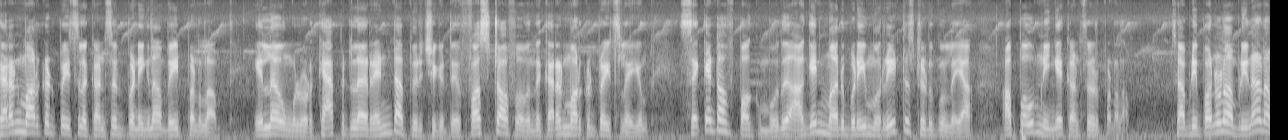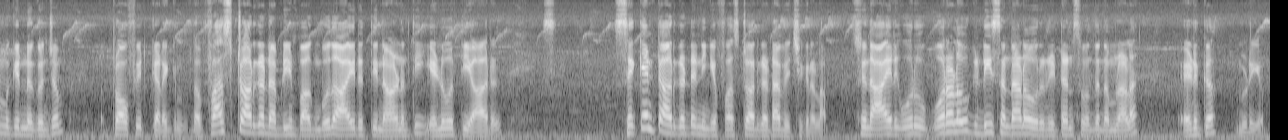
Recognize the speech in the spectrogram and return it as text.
கரண்ட் மார்க்கெட் ப்ரைஸில் கன்சல்ட் பண்ணிங்கன்னா வெயிட் பண்ணலாம். இல்லை உங்களோட கேபிட்டலை ரெண்டாக பிரிச்சுக்கிட்டு ஃபஸ்ட் ஆஃபை வந்து கரண்ட் மார்க்கெட் ப்ரைஸ்லையும் செகண்ட் ஆஃப் பார்க்கும்போது அகைன் மறுபடியும் ஒரு ரீடெஸ்ட் எடுக்கும் இல்லையா? அப்போவும் நீங்கள் கன்சிடர் பண்ணலாம். ஸோ அப்படி பண்ணணும் அப்படின்னா நமக்கு இன்னும் கொஞ்சம் ப்ராஃபிட் கிடைக்கும். இந்த ஃபர்ஸ்ட் டார்கெட் அப்படின்னு பார்க்கும்போது ஆயிரத்தி நானூற்றி எழுபத்தி ஆறு. செகண்ட் டார்கெட்டை நீங்கள் ஃபஸ்ட் டார்கெட்டாக வச்சுக்கிடலாம். ஸோ இந்த ஆயிரம் ஒரு ஓரளவுக்கு டீசெண்டான ஒரு ரிட்டர்ன்ஸ் வந்து நம்மளால் எடுக்க முடியும்.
